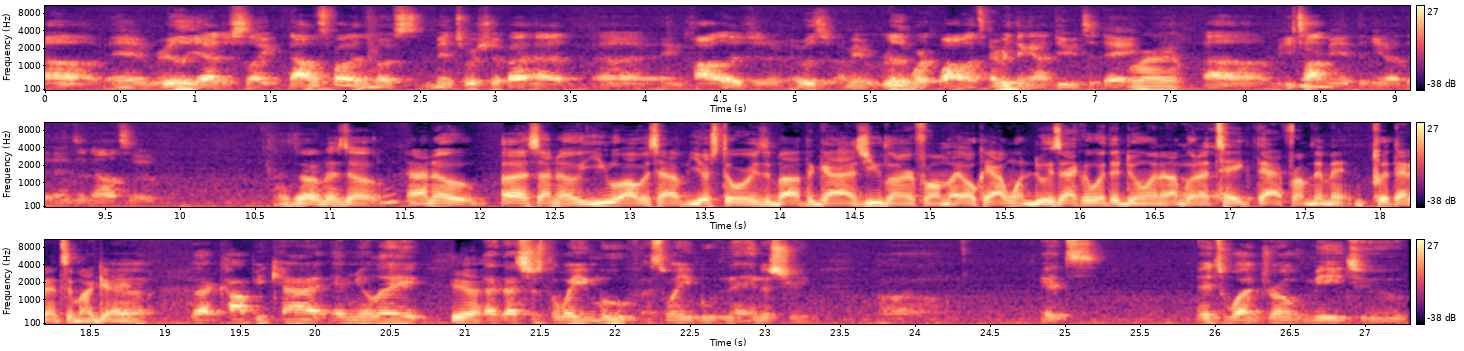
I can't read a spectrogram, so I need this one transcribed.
Uh, and really, yeah, just like that was probably the most mentorship I had uh, in college, and it was, I mean, really worthwhile. It's everything I do today. Right. Um, he taught me, the, you know, the ins and outs of. That's dope. That's dope. And I know us. I know you always have your stories about the guys you learn from. Like, okay, I want to do exactly what they're doing. And I'm going to take that from them and put that into my game. Yeah, that copycat, emulate. Yeah. That, that's just the way you move. That's the way you move in the industry. Um, it's it's what drove me to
